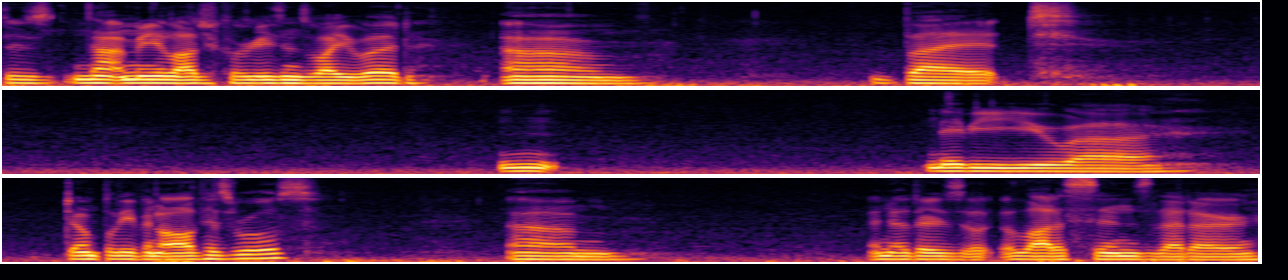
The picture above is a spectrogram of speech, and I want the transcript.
there's not many logical reasons why you would. Um, but n- maybe you uh, don't believe in all of his rules. Um, I know there's a, a lot of sins that are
